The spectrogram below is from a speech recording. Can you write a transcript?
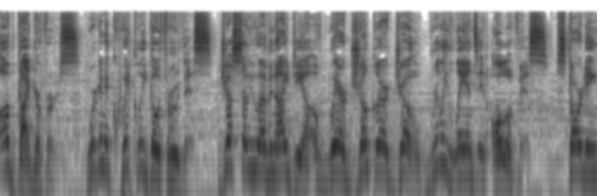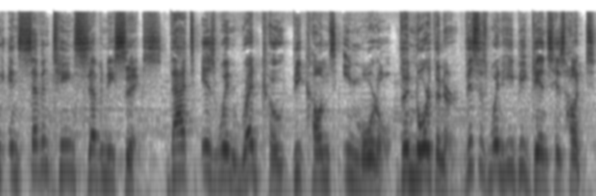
of Geigerverse, we're gonna quickly go through this, just so you have an idea of where Junkyard Joe really lands in all of this starting in 1776. That is when Redcoat becomes immortal. The Northerner. This is when he begins his hunt.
